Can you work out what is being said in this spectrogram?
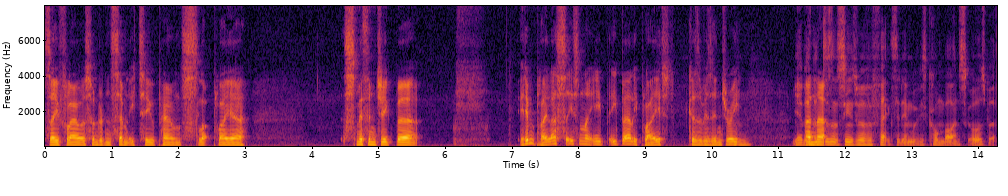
Zay Flowers, hundred and seventy-two pounds slot player. Smith-Njigba. He didn't play last season. Like he he barely played because of his injury. Mm. Yeah, but And that, that- doesn't seem to have affected him with his combine scores. But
